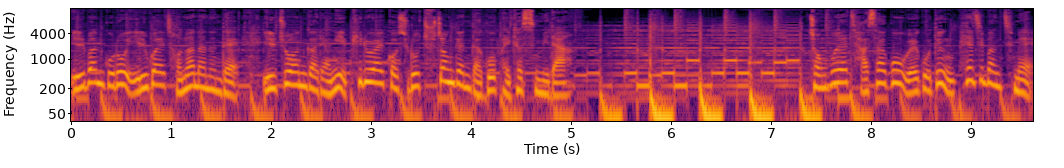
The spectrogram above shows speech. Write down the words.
일반고로 일괄 전환하는데 1조 원가량이 필요할 것으로 추정된다고 밝혔습니다. 정부의 자사고, 외고 등 폐지 방침에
